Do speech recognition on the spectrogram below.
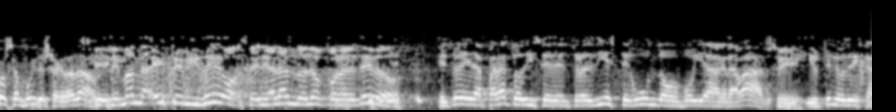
cosas muy desagradables. Y le manda este video señalándolo con el dedo. Entonces el aparato dice dentro de 10 segundos voy a grabar. Sí. Y usted lo deja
